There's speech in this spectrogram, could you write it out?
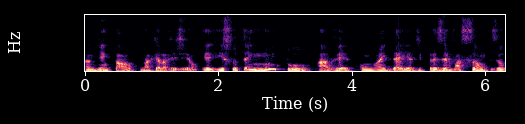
ambiental naquela região. E isso tem muito a ver com a ideia de preservação. O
